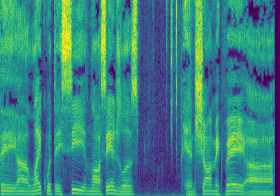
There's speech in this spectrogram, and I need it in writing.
They uh, like what they see in Los Angeles, and Sean McVay uh,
